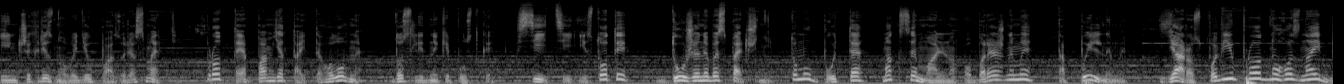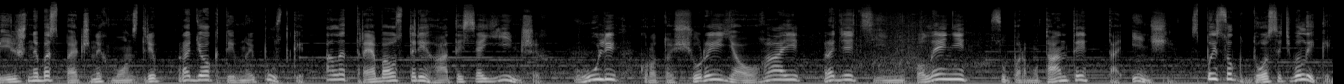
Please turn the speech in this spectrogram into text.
інших різновидів пазуря смерті. Проте пам'ятайте головне, дослідники пустки, всі ці істоти дуже небезпечні, тому будьте максимально обережними та пильними. Я розповів про одного з найбільш небезпечних монстрів радіоактивної пустки, але треба остерігатися й інших: гулі, кротощури, яогаї, радіаційні олені, супермутанти та інші. Список досить великий,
